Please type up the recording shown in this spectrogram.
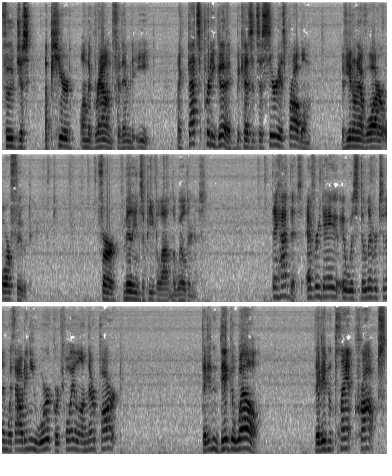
food just appeared on the ground for them to eat. Like, that's pretty good because it's a serious problem if you don't have water or food for millions of people out in the wilderness. They had this. Every day it was delivered to them without any work or toil on their part. They didn't dig a well. They didn't plant crops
